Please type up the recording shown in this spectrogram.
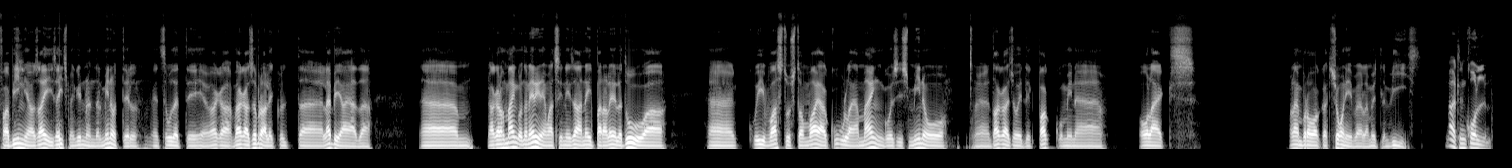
Fabinho sai seitsmekümnendal minutil, et suudeti väga, väga sõbralikult läbi ajada ähm,. Aga noh, mängud on erinevad, siin ei saa neid paralleele tuua äh,, kui vastust on vaja kuulaja mängu, siis minu äh, tagasihoidlik pakkumine oleks ma lähen provokatsiooni peale, ma ütlen viis. ma ütlen kolm.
